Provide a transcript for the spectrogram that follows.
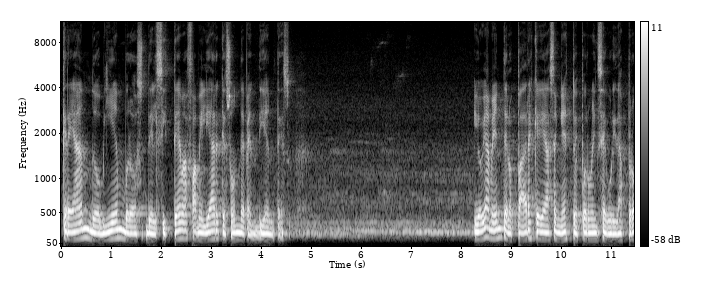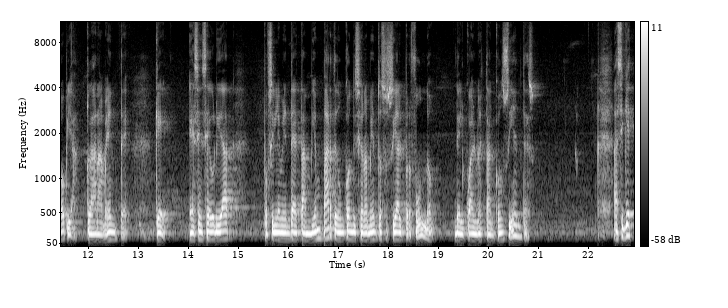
Creando miembros del sistema familiar que son dependientes. Y obviamente los padres que hacen esto es por una inseguridad propia, claramente. Que esa inseguridad posiblemente también parte de un condicionamiento social profundo del cual no están conscientes. Así que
